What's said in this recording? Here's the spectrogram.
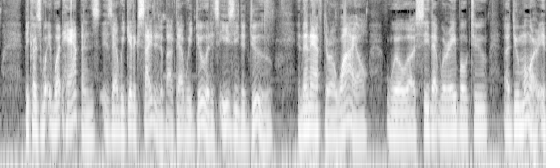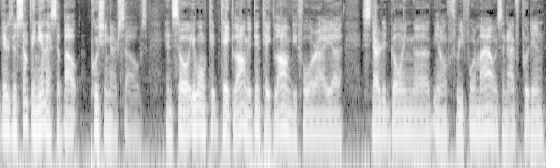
Because wh- what happens is that we get excited about that, we do it, it's easy to do, and then after a while, we'll uh, see that we're able to uh, do more. There's, there's something in us about pushing ourselves. And so it won't t- take long. It didn't take long before I uh, started going, uh, you know, three, four miles, and I've put in,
